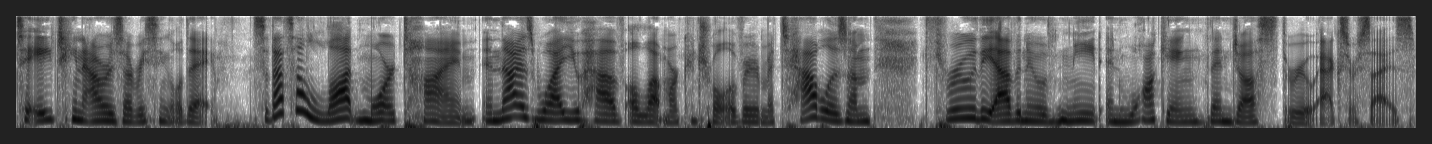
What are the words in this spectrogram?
to 18 hours every single day. So that's a lot more time, and that is why you have a lot more control over your metabolism through the avenue of NEAT and walking than just through exercise.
